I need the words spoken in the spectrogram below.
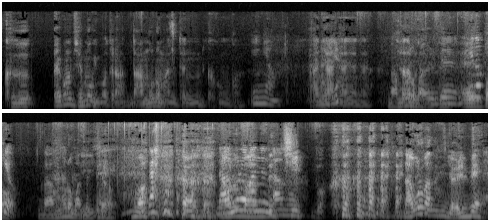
그 앨범 제목이 뭐더라? 나무로 만든 그건가? 인형. 아니 아니 아니 아니. 나무로 만든 네. 피노키오. 나무로 만든 이죠. 배. 나무로 만든 나무. 집. 뭐. 나무로 만든 열매.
